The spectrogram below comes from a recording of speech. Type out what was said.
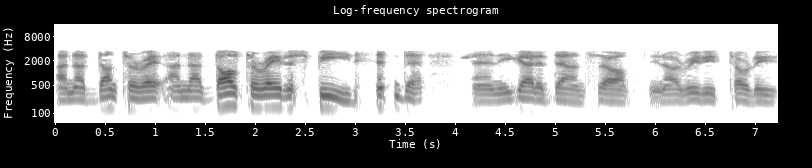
unadulterated, unadulterated speed, and uh, and he got it done. So you know, really, totally,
